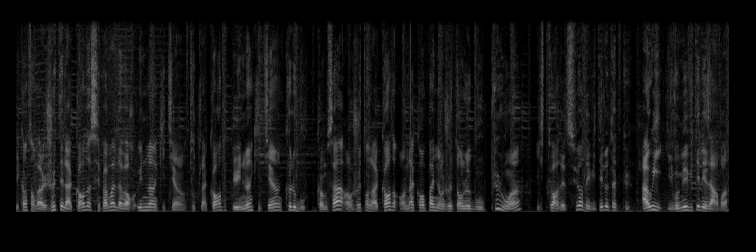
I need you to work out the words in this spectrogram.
Et quand on va jeter la corde, c'est pas mal d'avoir une main qui tient toute la corde et une main qui tient que le bout. Comme ça, en jetant la corde, on accompagne en jetant le bout plus loin, histoire d'être sûr d'éviter le tas de pu. Ah oui, il vaut mieux éviter les arbres. hein.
